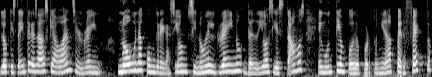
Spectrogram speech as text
lo que está interesado es que avance el reino, no una congregación, sino el reino de Dios y estamos en un tiempo de oportunidad perfecto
